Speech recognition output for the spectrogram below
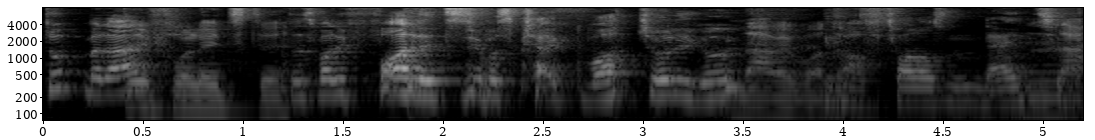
Tut mir die leid. vorletzte. Das war die vorletzte, die was gescheit gemacht. Entschuldigung. Nein, wir waren Ich auf 2019, keine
